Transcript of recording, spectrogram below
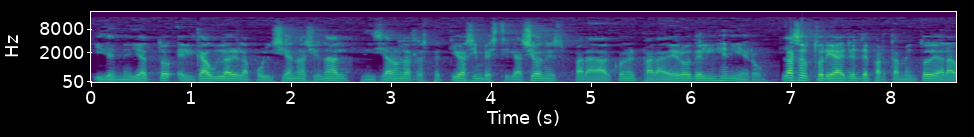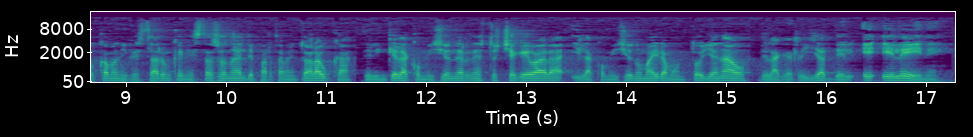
y de inmediato el Gaula de la Policía Nacional iniciaron las respectivas investigaciones para dar con el paradero del ingeniero. Las autoridades del departamento de Arauca manifestaron que en esta zona del departamento de Arauca delinque la comisión Ernesto Che Guevara y la comisión Omaira Montoya Nao de la guerrilla del ELN.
